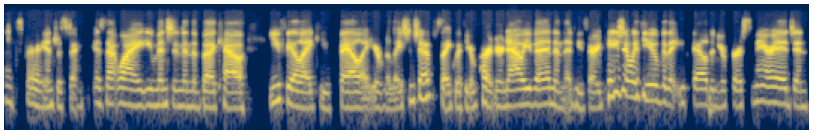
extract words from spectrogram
That's very interesting. Is that why you mentioned in the book how you feel like you fail at your relationships, like with your partner now, even, and that he's very patient with you, but that you failed in your first marriage, and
